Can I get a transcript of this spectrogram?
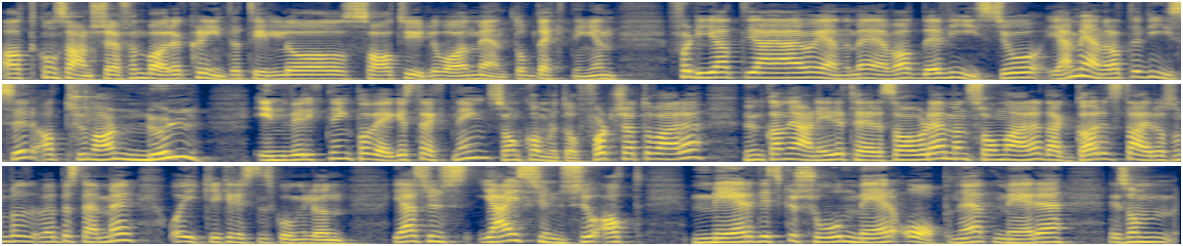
at konsernsjefen bare klinte til og sa tydelig hva hun mente om dekningen. Fordi at jeg er jo enig med Eva at det viser jo Jeg mener at det viser at hun har null innvirkning på VGs trekning, sånn kommer det til å fortsette å være. Hun kan gjerne irritere seg over det, men sånn er det. Det er Gard Steiro som bestemmer, og ikke Kristin Skogen Lund. Jeg syns, jeg syns jo at mer diskusjon, mer åpenhet, mer liksom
